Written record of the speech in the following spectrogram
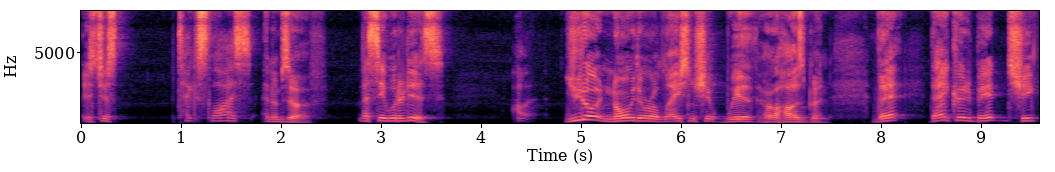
Is just take a slice and observe. Let's see what it is. You don't know the relationship with her husband. That they could be she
